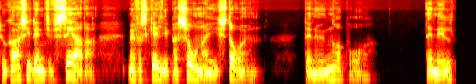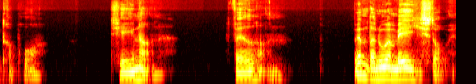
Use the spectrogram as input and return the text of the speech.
Du kan også identificere dig med forskellige personer i historien. Den yngre bror, den ældre bror, tjeneren, faderen, hvem der nu er med i historien.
